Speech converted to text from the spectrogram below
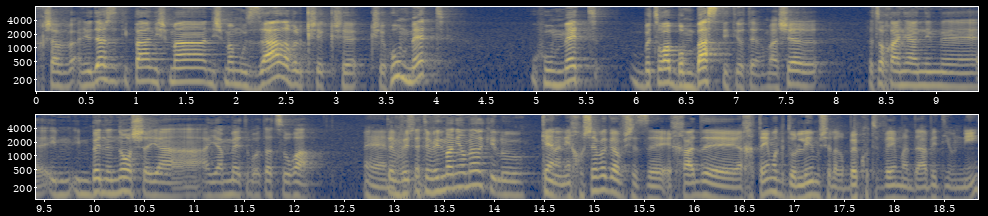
עכשיו אני יודע שזה טיפה נשמע, נשמע מוזר אבל כש, כש, כשהוא מת הוא מת בצורה בומבסטית יותר מאשר לצורך העניין אם, אה, בן אנוש היה, היה מת באותה צורה אה, אני מבין- מה אני אומר כאילו כן, אני חושב אגב שזה אחד אה, החטאים הגדולים של הרבה כותבי מדע בדיוני,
